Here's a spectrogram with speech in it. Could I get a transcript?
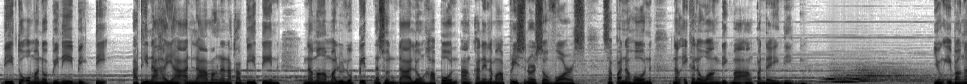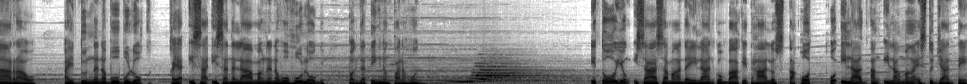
dito umano binibigti at hinahayaan lamang na nakabitin ng mga malulupit na sundalong Hapon ang kanilang mga prisoners of wars sa panahon ng ikalawang digmaang pandaigdig. Yung ibang araw ay dun na nabubulok kaya isa-isa na lamang na nahuhulog pagdating ng panahon. Ito yung isa sa mga dahilan kung bakit halos takot o ilag ang ilang mga estudyante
